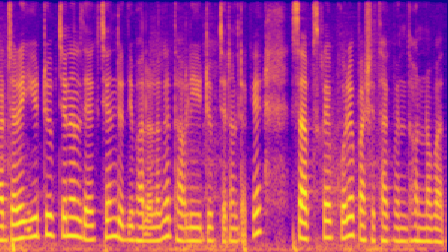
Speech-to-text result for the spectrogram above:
আর যারা ইউটিউব চ্যানেল দেখছেন, যদি ভালো লাগে তাহলে ইউটিউব চ্যানেলটাকে সাবস্ক্রাইব করে পাশে থাকবেন। ধন্যবাদ।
